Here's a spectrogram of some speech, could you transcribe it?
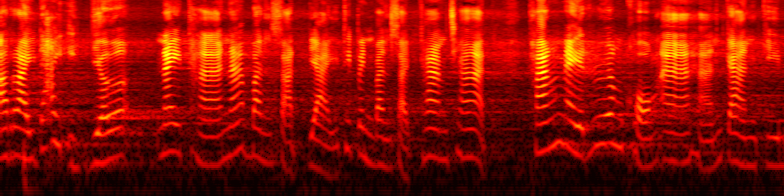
อะไรได้อีกเยอะในฐานะบรรษัทใหญ่ที่เป็นบรรษัทข้ามชาติ ทั้งในเรื่องของอาหารการกิน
